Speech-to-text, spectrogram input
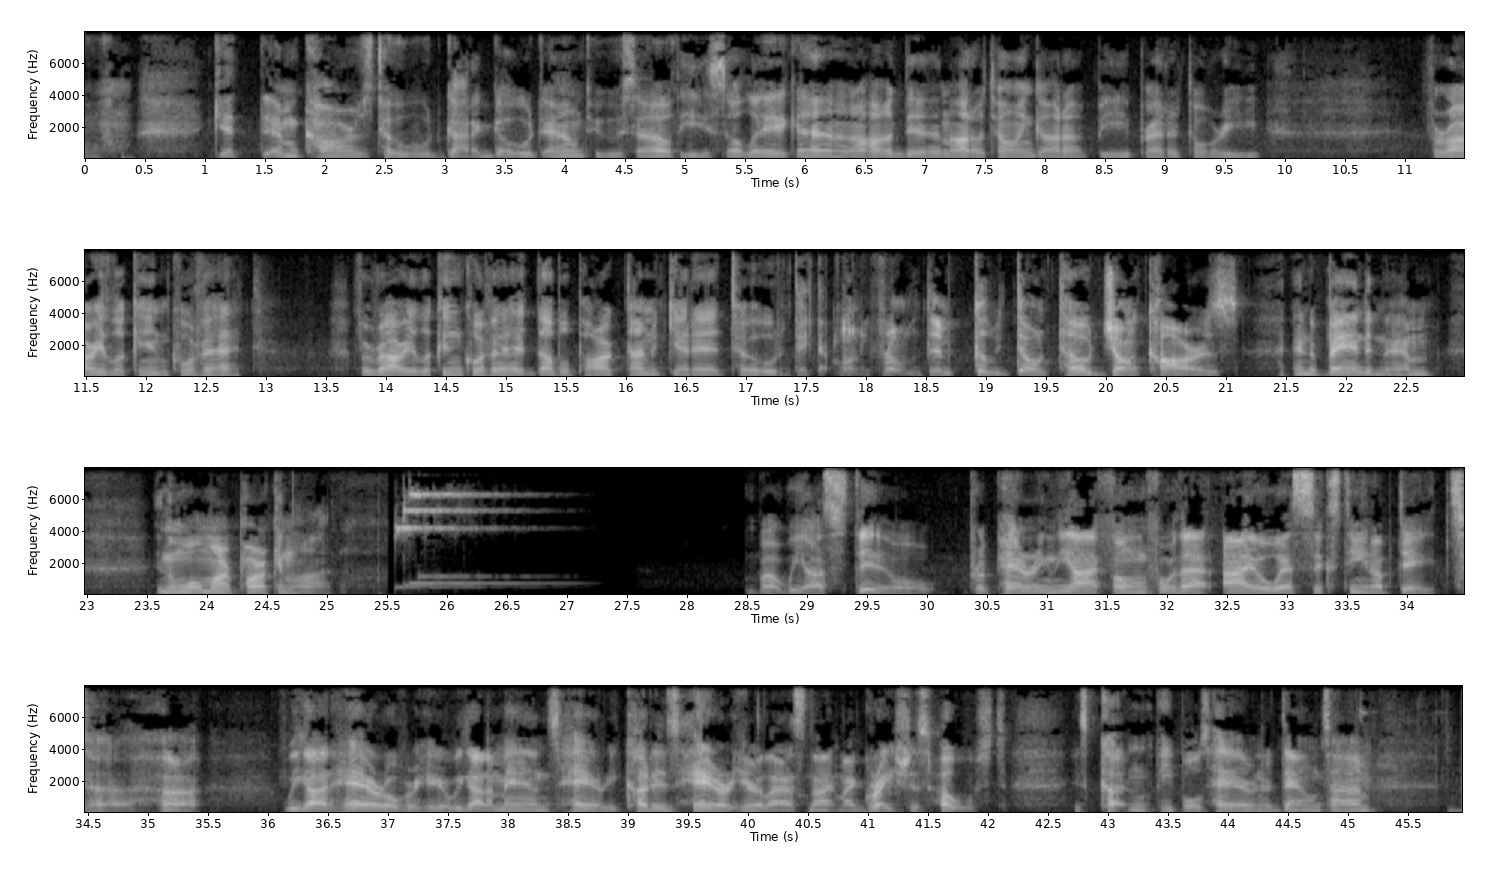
Get them cars towed, gotta go down to Southeast Salt Lake and Ogden. Auto towing gotta be predatory. Ferrari looking Corvette. Ferrari looking Corvette, double park, time to get it towed and take that money from them because we don't tow junk cars and abandon them in the Walmart parking lot. But we are still preparing the iPhone for that iOS 16 update. Uh, huh. We got hair over here. We got a man's hair. He cut his hair here last night, my gracious host. He's cutting people's hair in her downtime.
